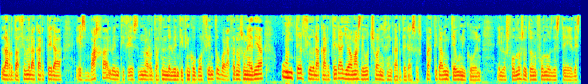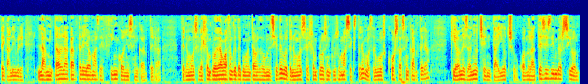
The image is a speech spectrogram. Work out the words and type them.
la rotación de la cartera es baja, el es una rotación del 25%. Para hacernos una idea, un tercio de la cartera lleva más de ocho años en cartera. Eso es prácticamente único en, los fondos, sobre todo en fondos de este, de este calibre. La mitad de la cartera lleva más de cinco años en cartera. Tenemos el ejemplo de Amazon que te comentaba de 2007, pero tenemos ejemplos incluso más extremos. Tenemos cosas en cartera que desde el año 88. Cuando la tesis de inversión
